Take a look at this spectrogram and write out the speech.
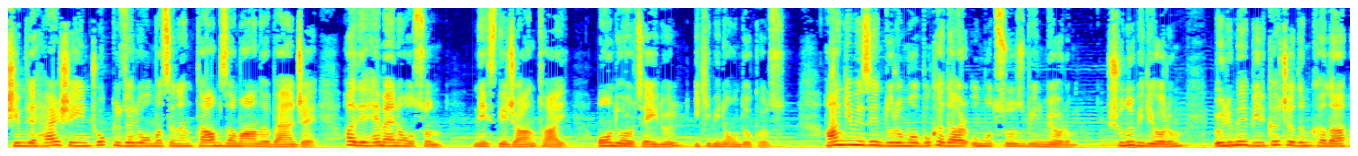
Şimdi her şeyin çok güzel olmasının tam zamanı bence. Hadi hemen olsun. Neslican Tay 14 Eylül 2019 Hangimizin durumu bu kadar umutsuz bilmiyorum. Şunu biliyorum, ölüme birkaç adım kala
